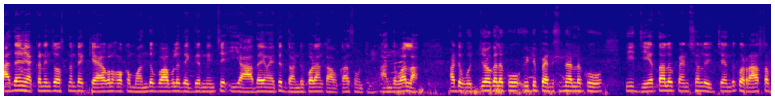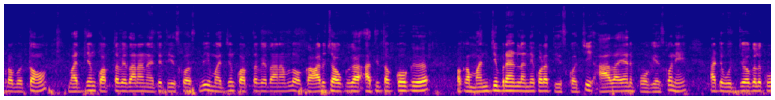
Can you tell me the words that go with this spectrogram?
ఆదాయం ఎక్కడి నుంచి వస్తుందంటే కేవలం ఒక మందు బాబుల దగ్గర నుంచే ఈ ఆదాయం అయితే దండుకోవడానికి అవకాశం ఉంటుంది. అందువల్ల అటు ఉద్యోగులకు ఇటు పెన్షనర్లకు ఈ జీతాలు పెన్షన్లు ఇచ్చేందుకు రాష్ట్ర ప్రభుత్వం మద్యం కొత్త విధానాన్ని అయితే తీసుకొస్తుంది. ఈ మద్యం కొత్త విధానంలో కారు చౌకగా అతి తక్కువకు ఒక మంచి బ్రాండ్లన్నీ కూడా తీసుకొచ్చి ఆదాయాన్ని పోగేసుకొని అటు ఉద్యోగులకు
